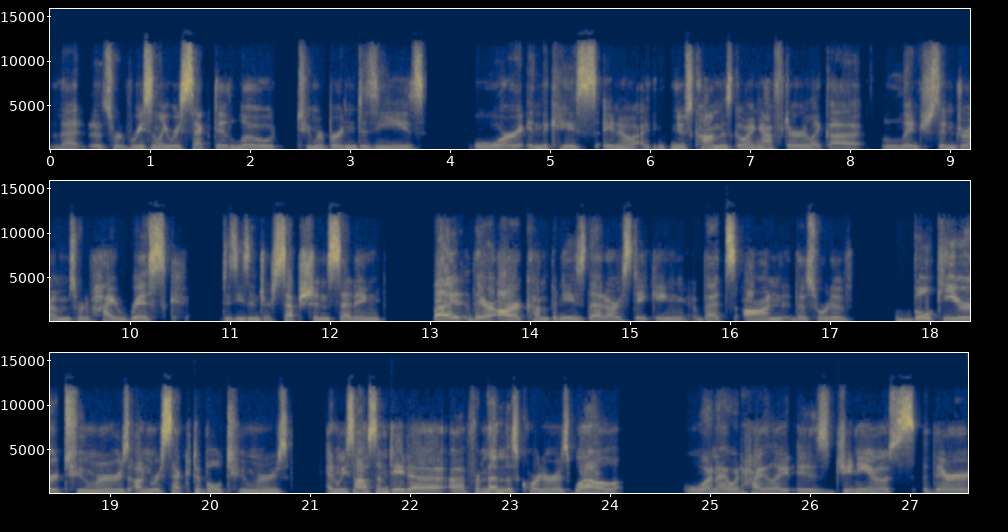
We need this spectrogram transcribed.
that uh, sort of recently resected low tumor burden disease? Or in the case, you know, I think Nouscom is going after like a Lynch syndrome, sort of high risk disease interception setting. But there are companies that are staking bets on the sort of bulkier tumors, unresectable tumors. And we saw some data uh, from them this quarter as well. One I would highlight is Geneos. They're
